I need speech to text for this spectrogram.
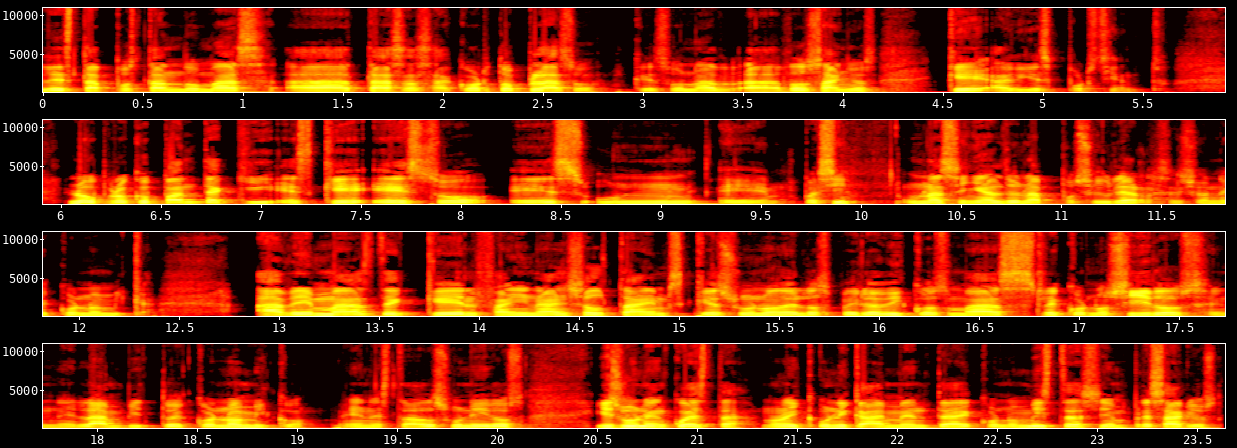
le está apostando más a tasas a corto plazo, que son a, dos años, que a 10%. Lo preocupante aquí es que eso es un, eh, pues sí, una señal de una posible recesión económica. Además de que el Financial Times, que es uno de los periódicos más reconocidos en el ámbito económico en Estados Unidos, hizo una encuesta, no únicamente a economistas y empresarios,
